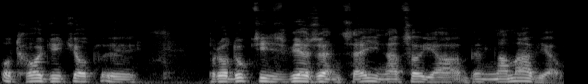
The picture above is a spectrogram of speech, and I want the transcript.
odchodzić od y, produkcji zwierzęcej, na co ja bym namawiał.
